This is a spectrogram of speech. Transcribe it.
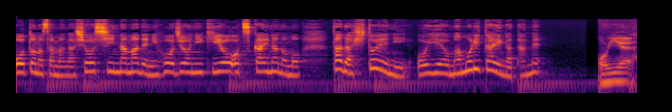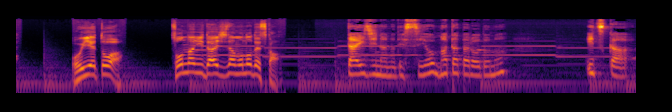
大殿様が昇進なまでに北条に気をお使いなのも、ただ一重にお家を守りたいがため。お家。お家とは、そんなに大事なものですか？大事なのですよ、又太郎殿。いつか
